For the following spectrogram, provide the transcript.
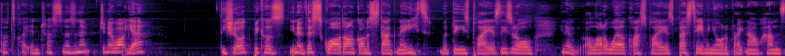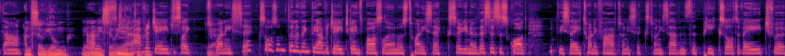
That's quite interesting, isn't it? Do you know what? Yeah, they should because you know this squad aren't going to stagnate with these players. These are all, you know, a lot of world class players. Best team in Europe right now, hands down. And so young, you know, I mean, so much the ahead of them. average age is like Yeah. 26 or something. I think the average age against Barcelona was 26. So, you know, this is a squad, they say 25, 26, 27 is the peak sort of age for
